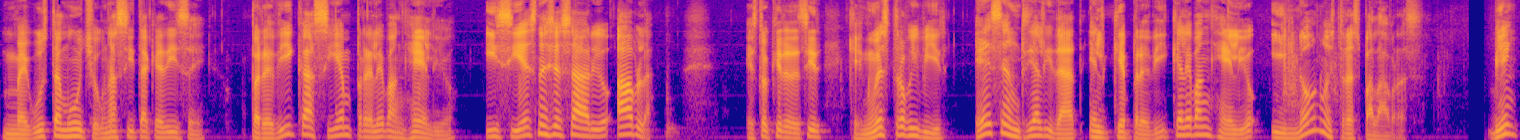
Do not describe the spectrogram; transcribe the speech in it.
me gusta mucho una cita que dice, predica siempre el Evangelio y si es necesario, habla. Esto quiere decir que nuestro vivir es en realidad el que predica el Evangelio y no nuestras palabras. Bien,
